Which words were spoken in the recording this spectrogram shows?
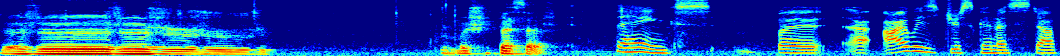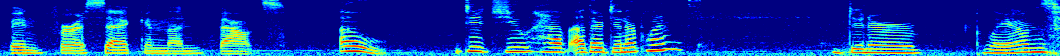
Je, je, je, je, je- Moi, je suis de passage. Thanks, but I, I was just gonna stop in for a sec and then bounce. Oh, did you have other dinner plans? Dinner plans?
